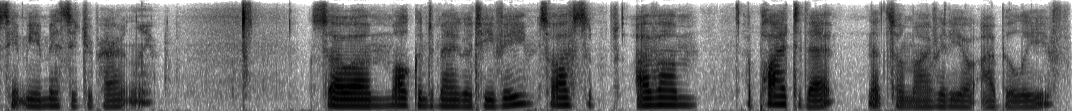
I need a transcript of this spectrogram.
sent me a message apparently. So um, welcome to Mango TV. So I've I've um applied to that. That's on my video, I believe.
